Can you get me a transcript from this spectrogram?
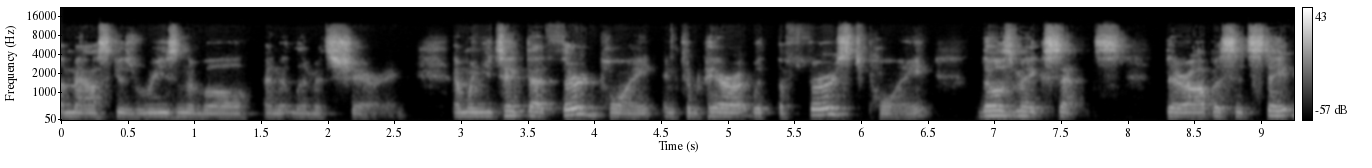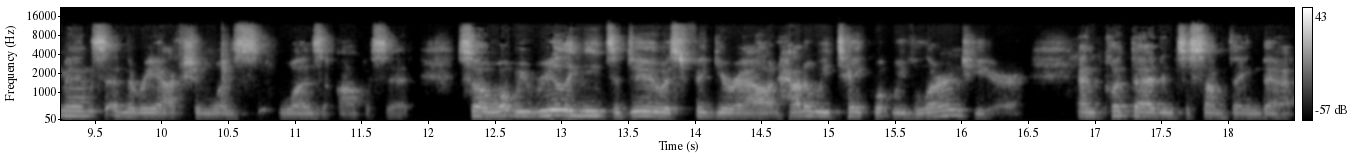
a mask is reasonable and it limits sharing. And when you take that third point and compare it with the first point, those make sense. They're opposite statements and the reaction was, was opposite. So what we really need to do is figure out how do we take what we've learned here and put that into something that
